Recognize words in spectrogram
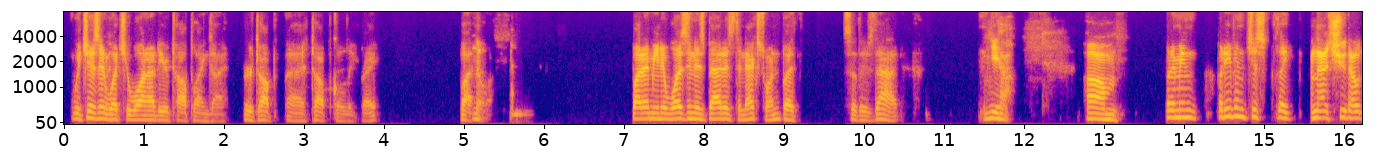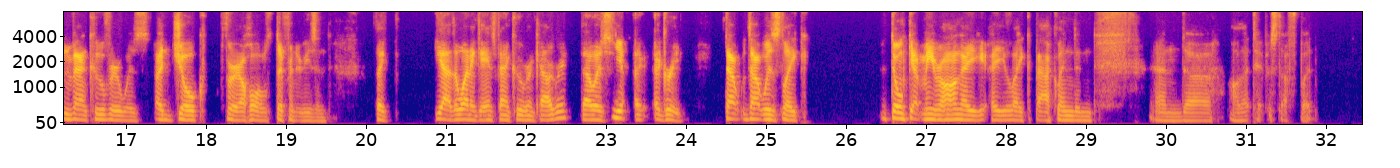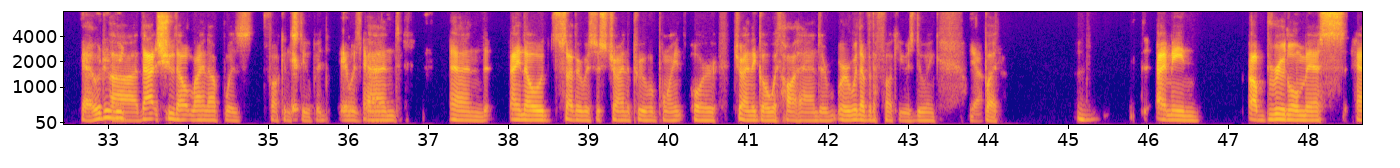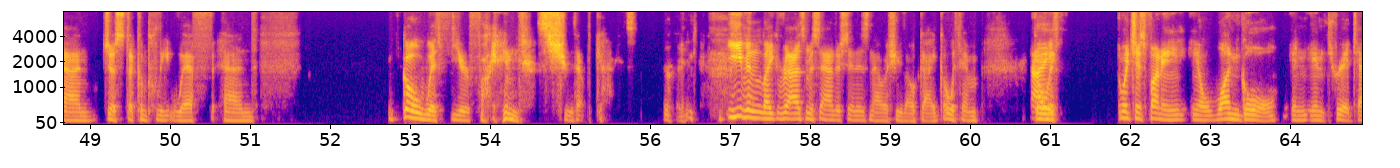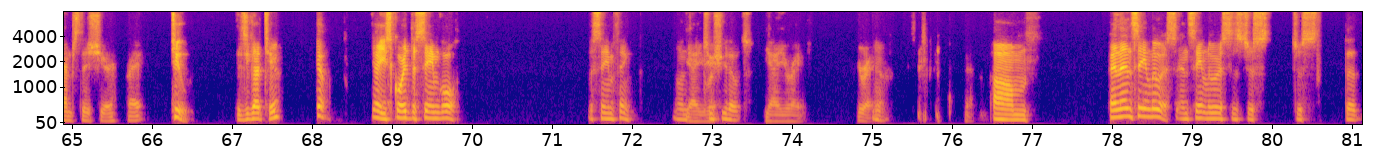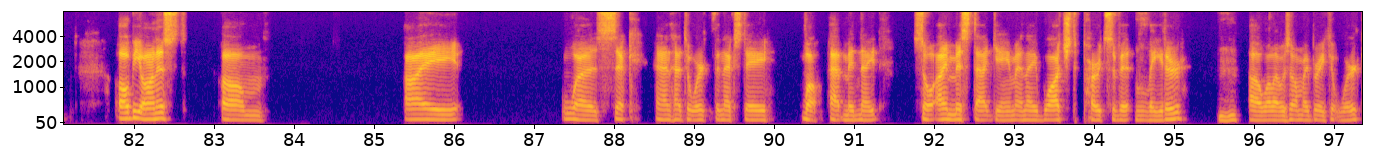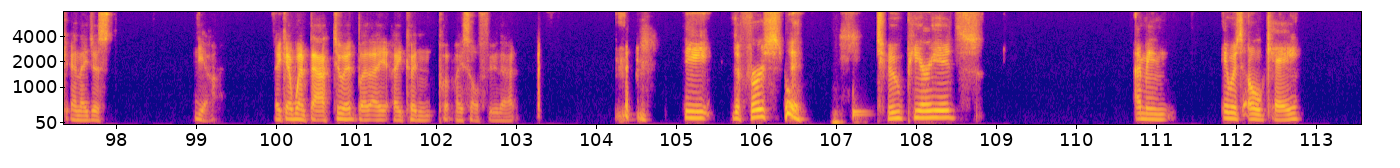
which isn't what you want out of your top line guy or top uh, top goalie, right? But No, but I mean, it wasn't as bad as the next one. But so there's that. yeah. Um, But I mean, but even just like and that shootout in Vancouver was a joke for a whole different reason. Like, yeah, the one against Vancouver and Calgary, that was Yep. a- agreed. That that was like, don't get me wrong, I I like Backlund and and uh all that type of stuff, but Yeah, who did we? uh that shootout lineup was fucking It- stupid. it was bad. and and I know Sutter was just trying to prove a point or trying to go with hot hand or, or whatever the fuck he was doing. Yeah. But I mean, a brutal miss and just a complete whiff and go with your fucking shootout guys. right. Even like Rasmus Andersson is now a shootout guy. Go with him. Go I, with which is funny. You know, one goal in in three attempts this year, right? Two. Has he got two? Yeah, Yeah, he scored the same goal. The same thing on Yeah, two right. shootouts. Yeah, you're right. You're right. Yeah. Um, and then St. Louis, and St. Louis is just just that. I'll be honest. Um, I was sick and had to work the next day. Well, at midnight, so I missed that game, and I watched parts of it later Mhm. uh, while I was on my break at work, and I just, yeah, like I went back to it, but I I couldn't put myself through that. the the first two periods i mean it was okay.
